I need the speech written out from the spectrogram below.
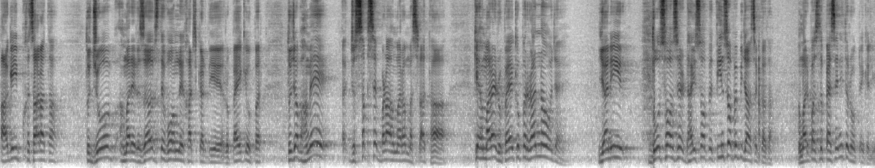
آگے ہی خسارہ تھا تو جو ہمارے ریزروز تھے وہ ہم نے خرچ کر دیے روپے کے اوپر۔ تو جب ہمیں جو سب سے بڑا ہمارا مسئلہ تھا کہ ہمارے روپے کے اوپر رن نہ ہو جائے یعنی دو سو سے ڈھائی سو پہ، تین سو پہ بھی جا سکتا تھا۔ ہمارے پاس تو پیسے نہیں تھے روکنے کے لیے۔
